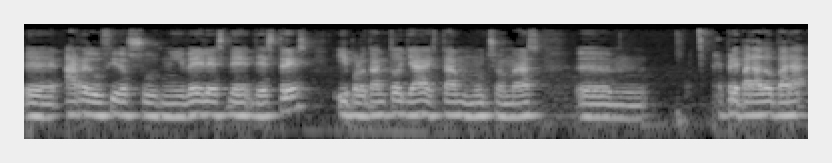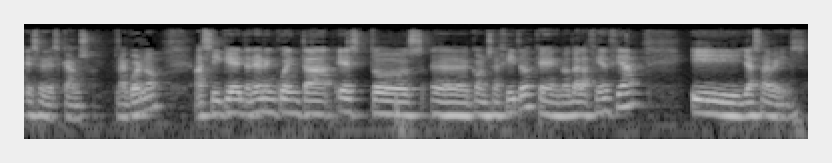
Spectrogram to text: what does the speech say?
eh, ha reducido sus niveles de, estrés y por lo tanto ya está mucho más em, preparado para ese descanso. ¿De acuerdo? Así que tener en cuenta estos eh, consejitos que nos da la ciencia y ya sabéis,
